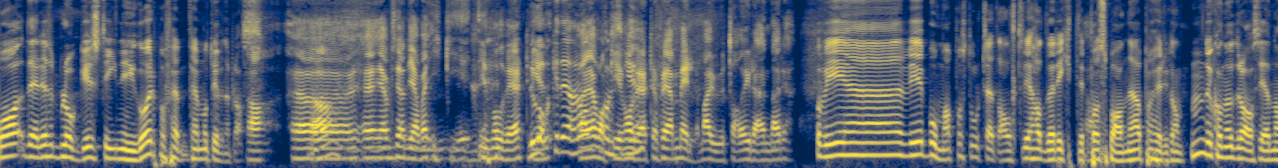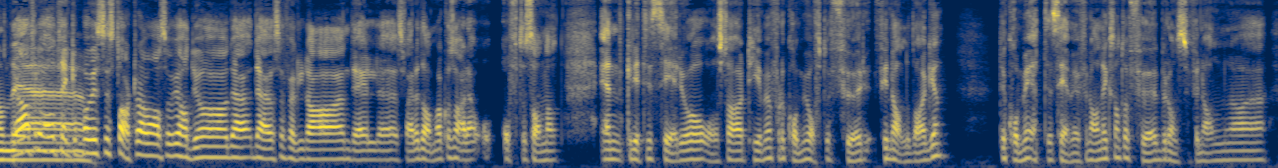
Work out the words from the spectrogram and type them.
Og deres blogger Stig Nygaard på 25.-plass. Ja, uh, jeg vil si at jeg var ikke involvert. Du var ikke det, Harald? Nei, jeg var ikke involvert, for jeg melder meg ut av de greiene der. Og vi, uh, vi bomma på stort sett alt. Vi hadde riktig på Spania på høyrekanten. Du kan jo dra oss gjennom det. Ja, for jeg tenker på hvis vi starter, altså, vi hadde jo, det, er, det er jo selvfølgelig da en del Sverige-Danmark, og så er det ofte sånn at en kritiserer jo Allstar-teamet, for det kommer jo ofte før finaledagen. Det kommer jo etter semifinalen ikke sant? og før bronsefinalen og,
